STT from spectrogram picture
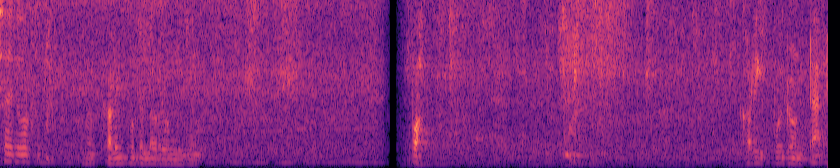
சரி ஓகே. நான் கடைக்கு போட்டு வந்துடுறேன் அப்பா கடைக்கு போயிட்டு வந்துட்டேன்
